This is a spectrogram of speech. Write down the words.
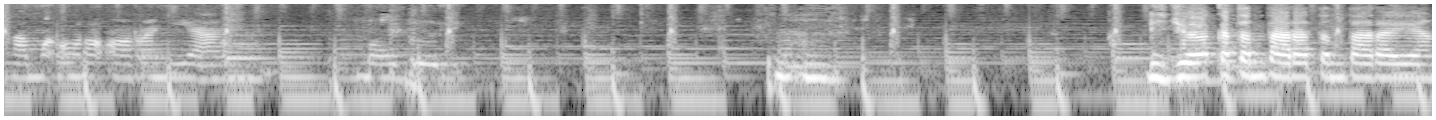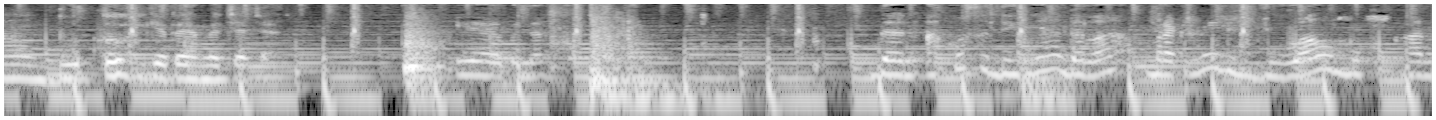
sama orang-orang yang mau beli. Mm-mm. Dijual ke tentara-tentara yang butuh gitu ya Mbak Caca. iya benar. Dan aku sedihnya adalah mereka ini dijual bukan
